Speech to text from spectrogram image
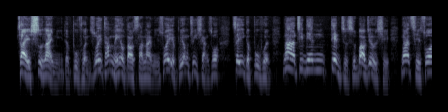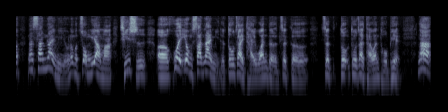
在四纳米的部分，所以它没有到三纳米，所以也不用去想说这一个部分。那今天电子时报就有写，那写说那三纳米有那那么重要吗？其实，呃，会用三纳米的都在台湾的这个，这都都在台湾投片。那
